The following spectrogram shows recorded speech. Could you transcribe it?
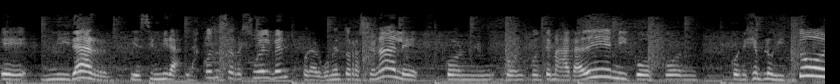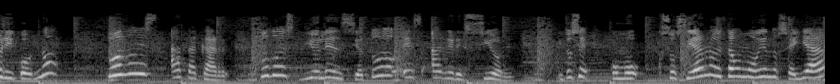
eh, mirar y decir, mira, las cosas se resuelven por argumentos racionales, con, con- con temas académicos, con, con ejemplos históricos. No, todo es atacar, todo es violencia, todo es agresión. Entonces, como sociedad nos estamos moviendo hacia allá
